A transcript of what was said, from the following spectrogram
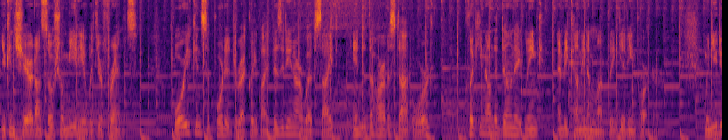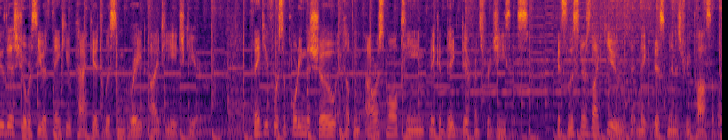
You can share it on social media with your friends. Or you can support it directly by visiting our website, intotheharvest.org, clicking on the donate link, and becoming a monthly giving partner. When you do this, you'll receive a thank you package with some great ITH gear. Thank you for supporting the show and helping our small team make a big difference for Jesus. It's listeners like you that make this ministry possible.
